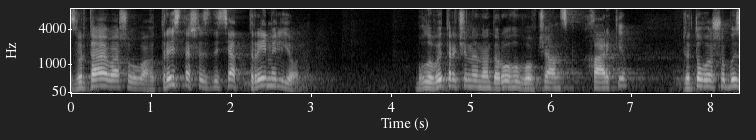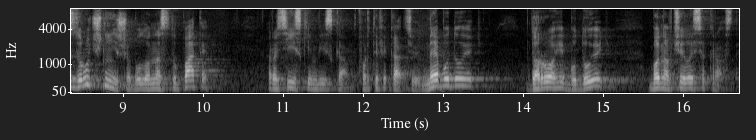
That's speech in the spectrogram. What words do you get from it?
звертаю вашу увагу, 363 мільйони було витрачено на дорогу Вовчанськ-Харків для того, щоб зручніше було наступати російським військам. Фортифікацію не будують, дороги будують, бо навчилися красти.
